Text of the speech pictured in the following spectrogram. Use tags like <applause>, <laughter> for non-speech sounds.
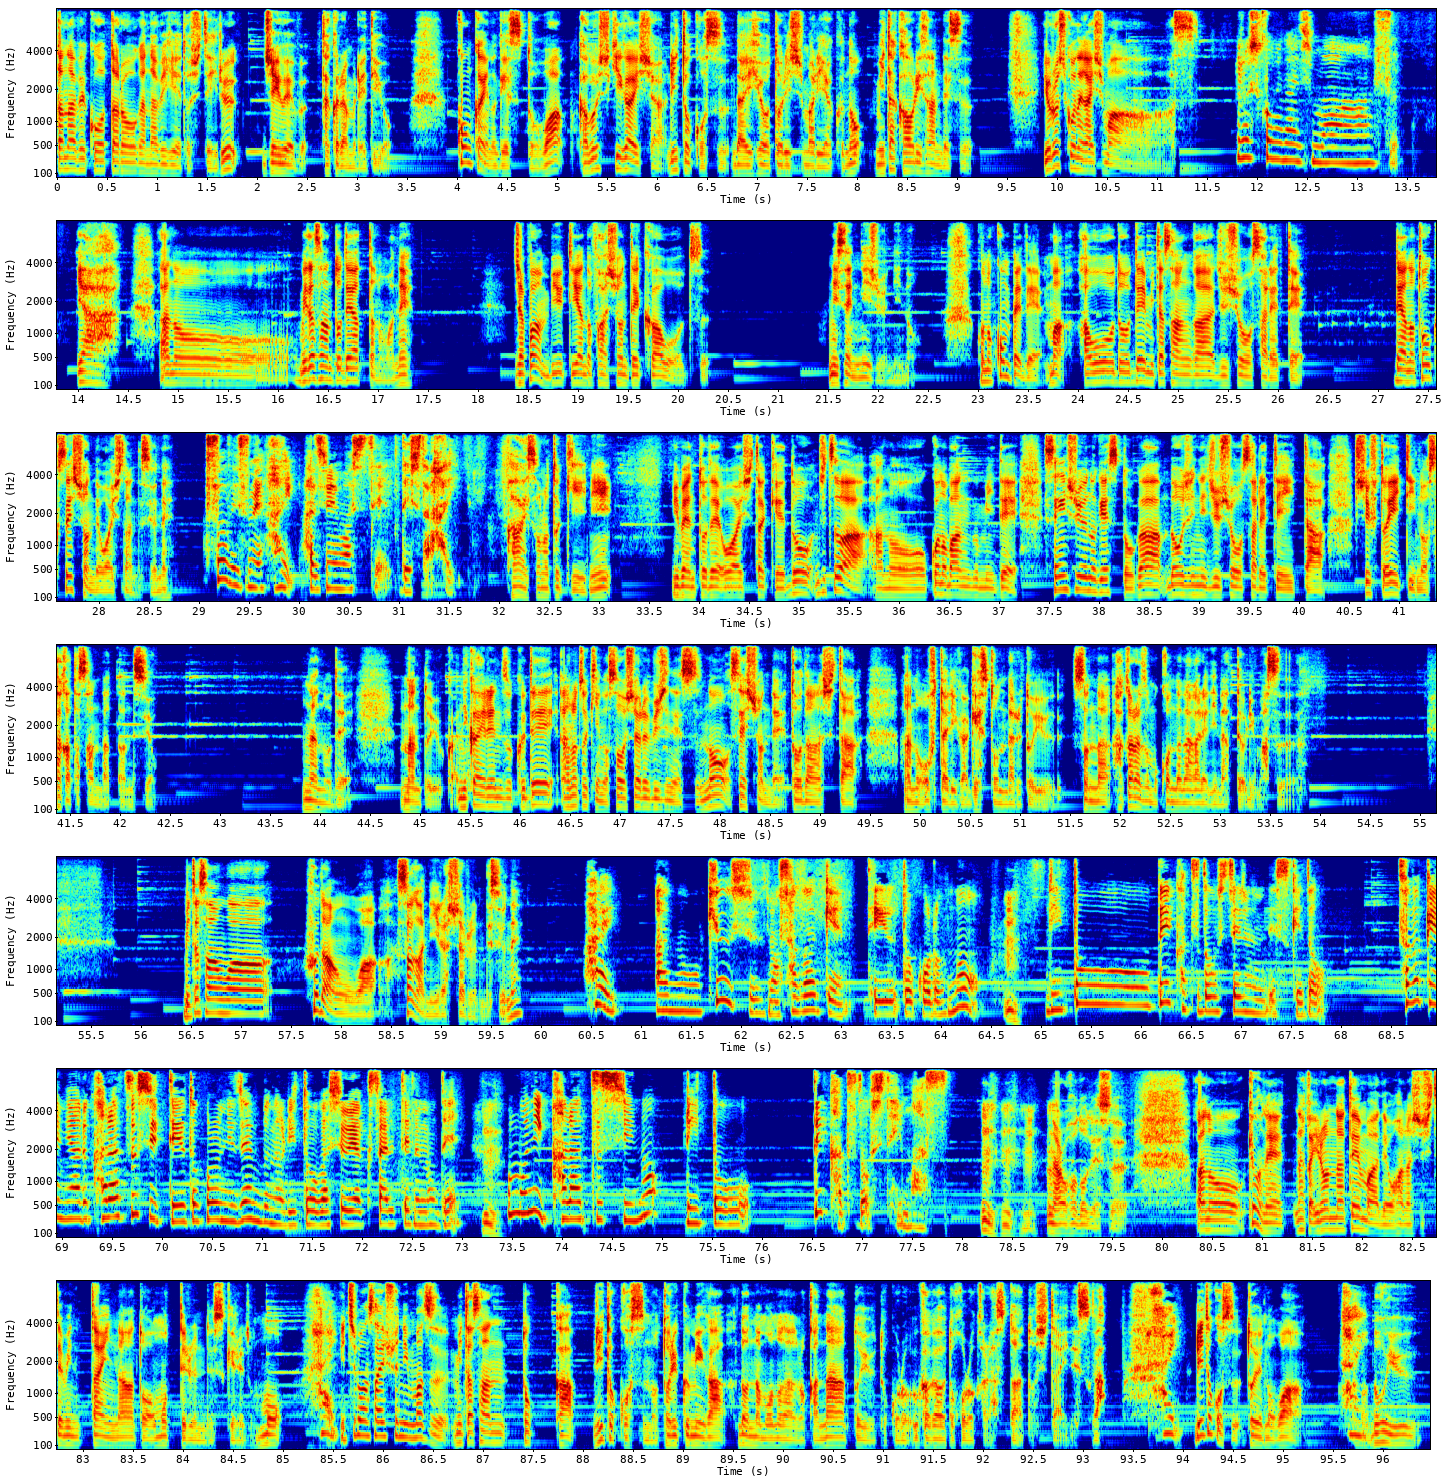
渡邉康太郎がナビゲートしている J-Wave Takram Radio。今回のゲストは株式会社リトコス代表取締役の三田香織さんです。よろしくお願いします。よろしくお願いします。いやー、あのー、三田さんと出会ったのはね、 Japan Beauty Fashion Tech Awards 2022の、このコンペで、まあ、アワードで三田さんが受賞されて、で、あの、トークセッションでお会いしたんですよね。そうですね。はい。はじめましてでした。はい。はい、その時に、イベントでお会いしたけど、実は、あの、この番組で、先週のゲストが同時に受賞されていた、シフト80の坂田さんだったんですよ。なので、なんというか、2回連続で、あの時のソーシャルビジネスのセッションで登壇した、あの、お二人がゲストになるという、そんな、図らずもこんな流れになっております。三田さんは、普段は佐賀にいらっしゃるんですよね？はい。あの、九州の佐賀県っていうところのうん離島で活動してるんですけど、佐賀県にある唐津市っていうところに全部の離島が集約されてるので、うん。主に唐津市の離島で活動しています。うんうんうん。なるほどです。あの、今日ね、なんかいろんなテーマでお話ししてみたいなとは思ってるんですけれども、はい。一番最初にまず三田さんとかリトコスの取り組みがどんなものなのかなというところを伺うところからスタートしたいですが、はい。リトコスというのは、はいあの。どういう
